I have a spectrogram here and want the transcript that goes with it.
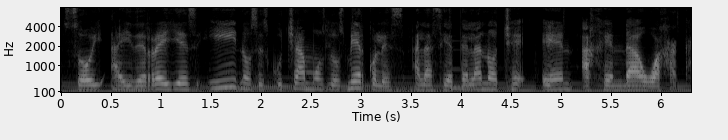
Soy Aide Reyes y nos escuchamos los miércoles a las 7 de la noche en Agenda Oaxaca.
